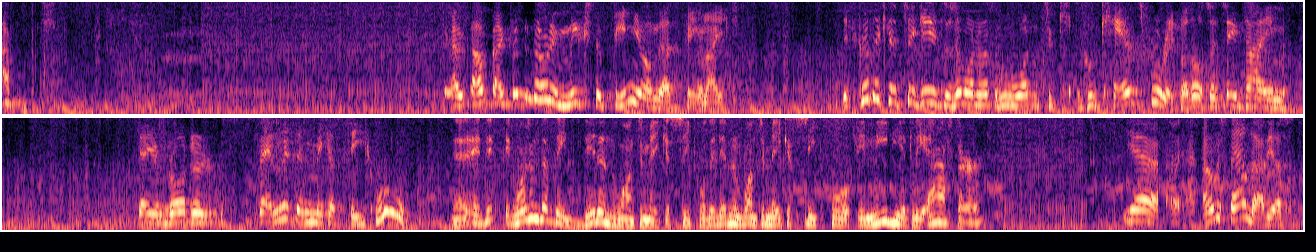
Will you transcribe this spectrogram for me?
Uh, I, I, I put a very mixed opinion on that thing. Like, it's good to, give it to someone who want to who cares for it, but also at the same time, they rather sell it and make a sequel. It, it, it wasn't that they didn't want to make a sequel, they didn't want to make a sequel immediately after. Yeah, I, I understand that. Just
